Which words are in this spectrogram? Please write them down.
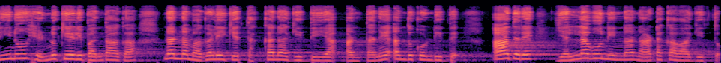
ನೀನು ಹೆಣ್ಣು ಕೇಳಿ ಬಂದಾಗ ನನ್ನ ಮಗಳಿಗೆ ತಕ್ಕನಾಗಿದ್ದೀಯ ಅಂತನೇ ಅಂದುಕೊಂಡಿದ್ದೆ. ಆದರೆ ಎಲ್ಲವೂ ನಿನ್ನ ನಾಟಕವಾಗಿತ್ತು.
